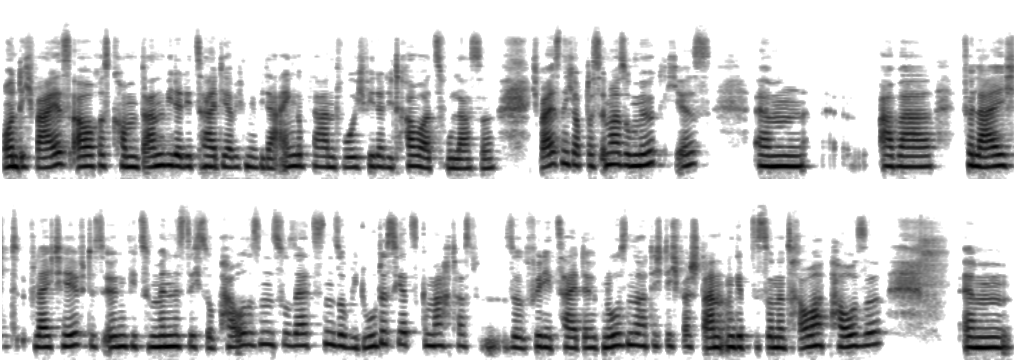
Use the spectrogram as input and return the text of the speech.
Und ich weiß auch, es kommt dann wieder die Zeit, die habe ich mir wieder eingeplant, wo ich wieder die Trauer zulasse. Ich weiß nicht, ob das immer so möglich ist. Ähm, aber vielleicht, vielleicht hilft es irgendwie zumindest, sich so Pausen zu setzen, so wie du das jetzt gemacht hast. So für die Zeit der Hypnosen, so hatte ich dich verstanden, gibt es so eine Trauerpause. Ähm,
